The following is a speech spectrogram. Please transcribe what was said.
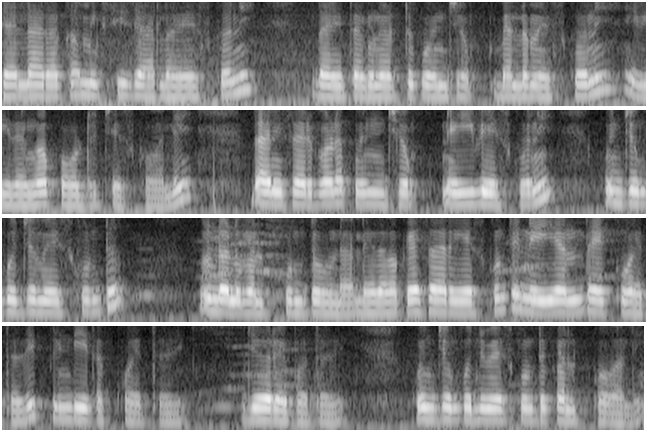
చల్లారాక మిక్సీ జార్లో వేసుకొని దానికి తగినట్టు కొంచెం బెల్లం వేసుకొని ఈ విధంగా పౌడర్ చేసుకోవాలి. దానికి సరిపడా కొంచెం నెయ్యి వేసుకొని కొంచెం కొంచెం వేసుకుంటూ ఉండలు కలుపుకుంటూ ఉండాలి. లేదా ఒకేసారి వేసుకుంటే నెయ్యి అంతా ఎక్కువ అవుతుంది పిండి తక్కువ అవుతుంది జోరైపోతుంది. కొంచెం కొంచెం వేసుకుంటూ కలుపుకోవాలి.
